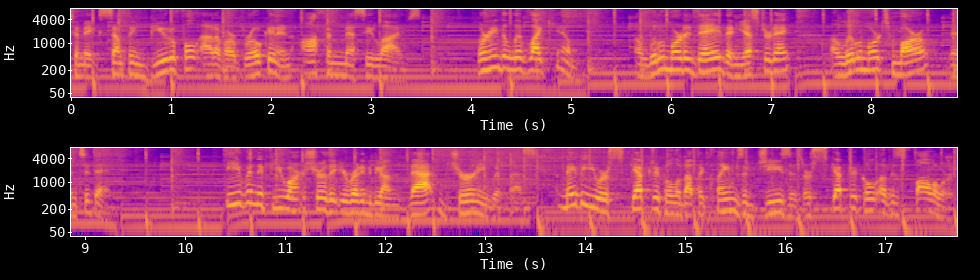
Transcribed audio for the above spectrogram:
to make something beautiful out of our broken and often messy lives, learning to live like Him. A little more today than yesterday, a little more tomorrow than today. Even if you aren't sure that you're ready to be on that journey with us, maybe you are skeptical about the claims of Jesus or skeptical of his followers.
